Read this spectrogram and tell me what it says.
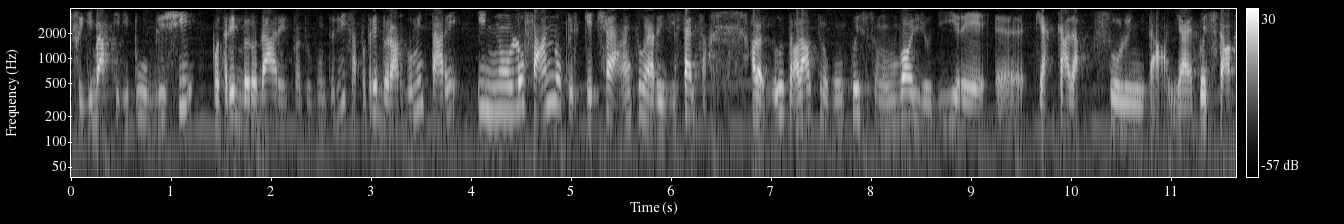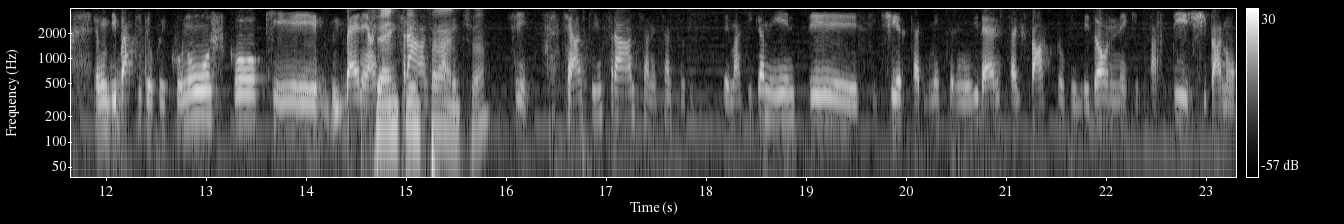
sui dibattiti pubblici, potrebbero dare il proprio punto di vista, potrebbero argomentare e non lo fanno perché c'è anche una resistenza. Allora, io tra l'altro con questo non voglio dire eh, che accada solo in Italia, eh. questo è un dibattito che conosco, che bene anche, c'è anche in Francia. In Francia? Sì, c'è anche in Francia, nel senso che sistematicamente si cerca di mettere in evidenza il fatto che le donne che partecipano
